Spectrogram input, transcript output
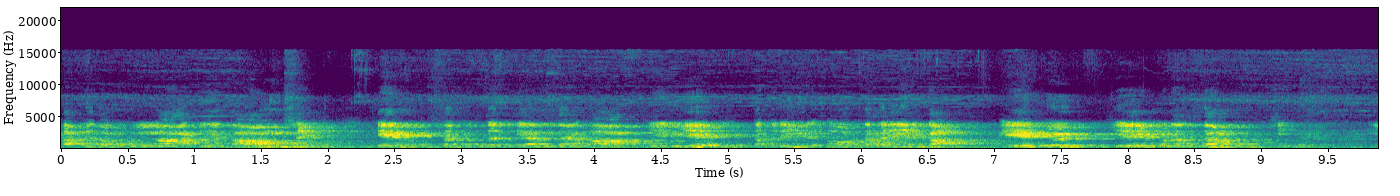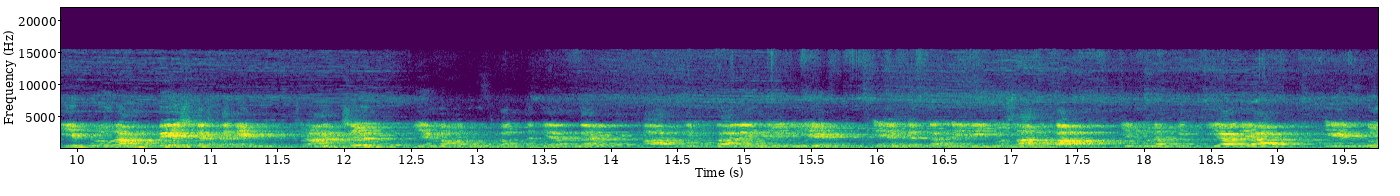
حفظ اللہ کے تعاون سے کہ مختصر مدت کے اندر آپ کے لیے تقریر اور تحریر کا ایک یہ منظم یہ پروگرام پیش کر سکیں۔ چنانچہ یہ محدود وقت کے اندر آپ کے مطالعے کے لیے ایک تحریری مسابقہ یہ منعقد کیا گیا۔ ایک تو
